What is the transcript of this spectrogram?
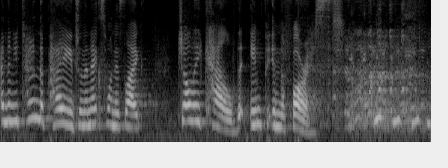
And then you turn the page, and the next one is like, Jolly Cal, the imp in the forest.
